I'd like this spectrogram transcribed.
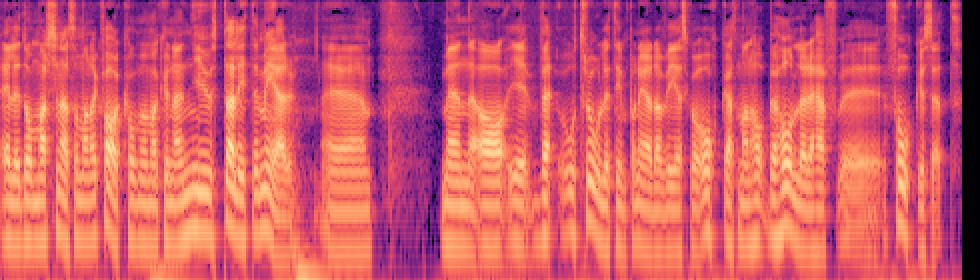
eller de matcherna som man har kvar, kommer man kunna njuta lite mer. Eh, men ja, otroligt imponerad av VSK och att man behåller det här eh, fokuset.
